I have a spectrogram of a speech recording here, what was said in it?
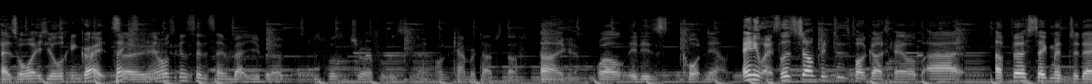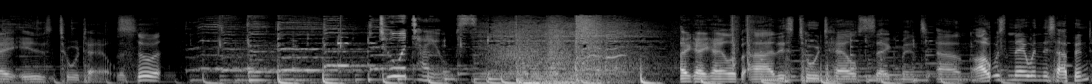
as always, you're looking great. Thanks, so, Cam. I was going to say the same about you, but I just wasn't sure if it was, you know, on camera type stuff. Oh, okay. Well, it is caught now. Anyways, let's jump into this podcast, Caleb. Uh, our first segment today is Tour Tales. Let's do it. Tour Tales. Okay, Caleb. Uh, this Tour Tales segment. Um, I wasn't there when this happened.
